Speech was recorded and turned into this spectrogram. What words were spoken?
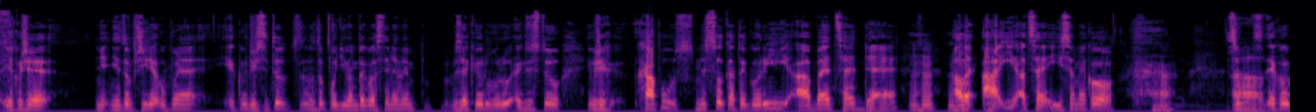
jakože mně to přijde úplně, jako když si to, na to podívám, tak vlastně nevím, z jakého důvodu existují, jakože chápu smysl kategorií A, B, C, D, uh-huh, uh-huh. ale A, I a C, I jsem jako jsem, uh, jako,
